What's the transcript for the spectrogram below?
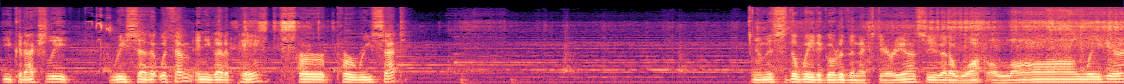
you could actually reset it with him, and you gotta pay per per reset. And this is the way to go to the next area, so you gotta walk a long way here.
